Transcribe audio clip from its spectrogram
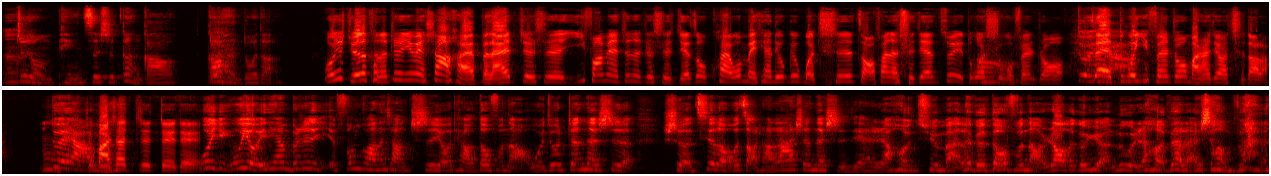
嗯这种频次是更高高很多的。我就觉得可能就是因为上海本来就是一方面真的就是节奏快，我每天留给我吃早饭的时间最多嗯十五分钟，对啊再多一分钟马上就要迟到了，对啊，就马上就对对。我有我有一天不是疯狂的想吃油条豆腐脑，我就真的是舍弃了我早上拉伸的时间，然后去买了个豆腐脑，绕了个远路，然后再来上班。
